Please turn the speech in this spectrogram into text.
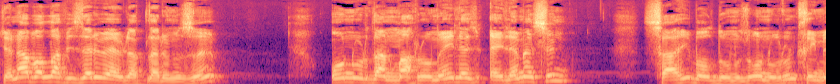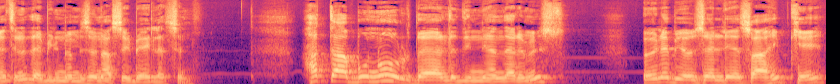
Cenab-ı Allah bizleri ve evlatlarımızı o nurdan mahrum eyle, eylemesin. Sahip olduğumuz o nurun kıymetini de bilmemizi nasip eylesin. Hatta bu nur değerli dinleyenlerimiz öyle bir özelliğe sahip ki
